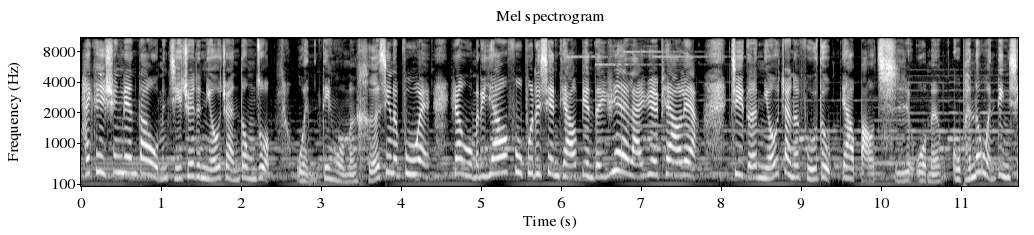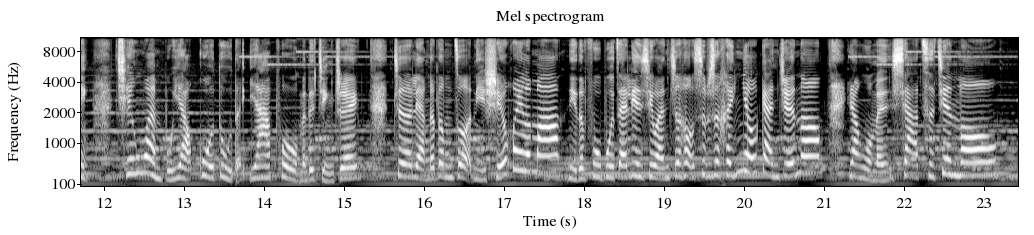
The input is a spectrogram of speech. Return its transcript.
还可以训练到我们脊椎的扭转动作，稳定我们核心的部位，让我们的腰腹部的线条变得越来越漂亮。记得扭转的幅度要保持我们骨盆的稳定性，千万不要过度的压迫我们的颈椎。这两个动作你学会了吗？你的腹部在练习完之后是不是？很有感觉呢，让我们下次见喽！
